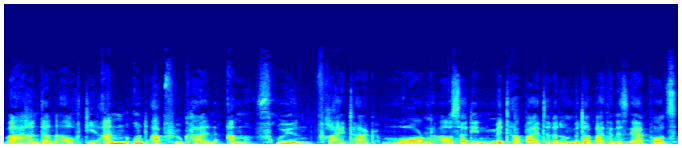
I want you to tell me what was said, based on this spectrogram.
waren dann auch die An- und Abflughallen am frühen Freitagmorgen. Außer den Mitarbeiterinnen und Mitarbeitern des Airports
